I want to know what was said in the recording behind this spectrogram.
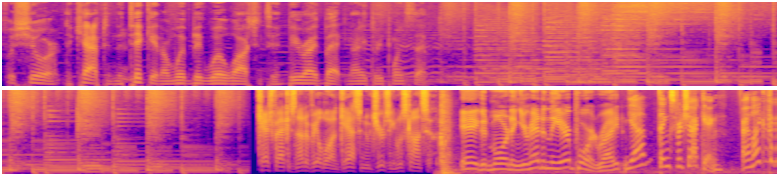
For sure. The captain, the mm-hmm. ticket. I'm with Big Will Washington. Be right back. 93.7. Cashback is not available on gas in New Jersey and Wisconsin. Hey, good morning. You're heading to the airport, right? Yep, thanks for checking. I like the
